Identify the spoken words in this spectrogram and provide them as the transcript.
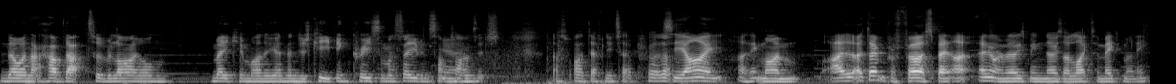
knowing that I have that to rely on making money and then just keep increasing my savings. Sometimes Yeah. it's that's what I definitely prefer that. See, I I think mine. I, I don't prefer spend. I, anyone who knows me knows I like to make money,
